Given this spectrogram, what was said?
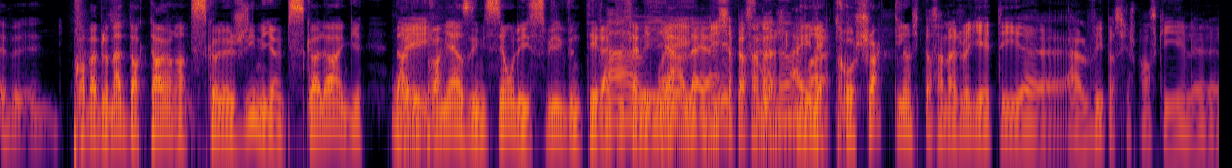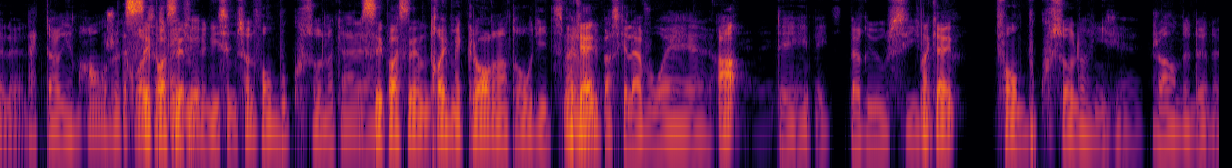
euh, probablement docteur en psychologie, mais il y a un psychologue. Dans Oui. les premières émissions, là, ils suivent une thérapie Ah familiale Oui, à, lui, ce personnage électrochoc. Là. Ce personnage-là, il a été euh, enlevé parce que je pense que le- le- le- l'acteur est mort, je crois. C'est possible. Les Simpsons font beaucoup ça. Là, quand, C'est possible. Troy McClure, entre autres, il est disparu parce que la voix euh, Ah, était, disparue aussi. là. OK. Ils font beaucoup ça, là, genre de, de, de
